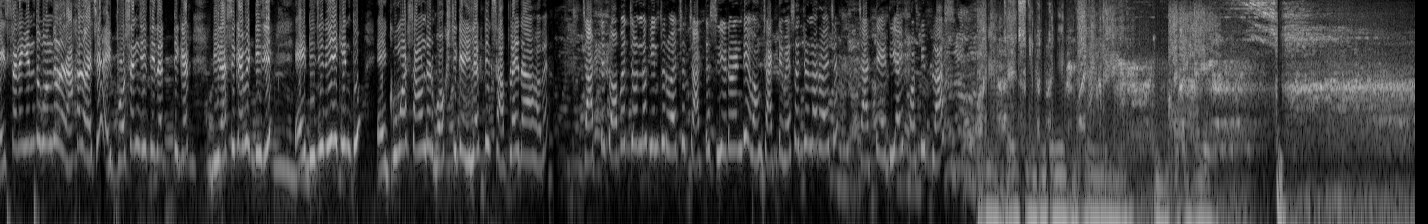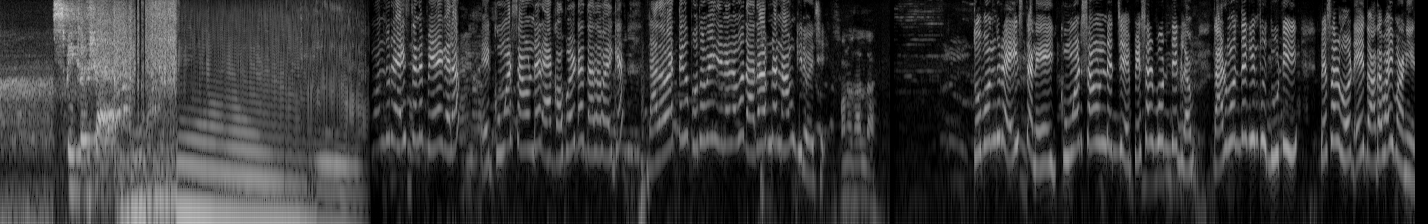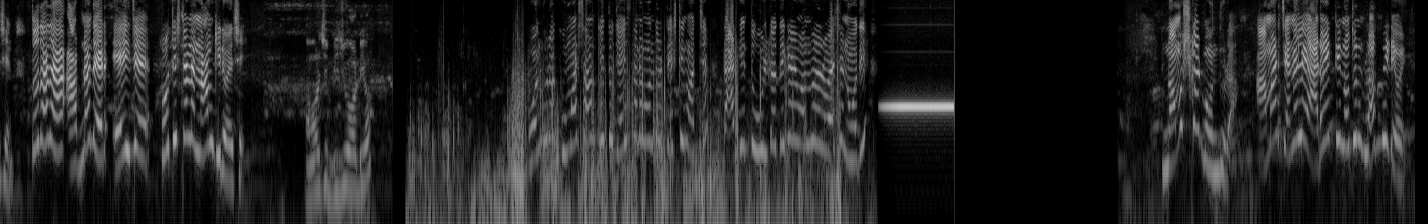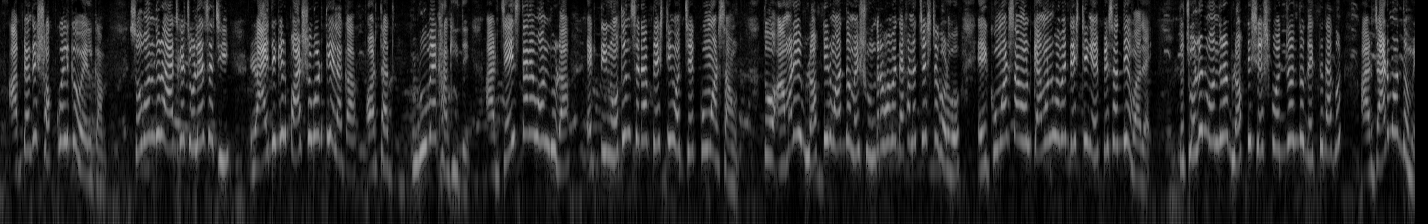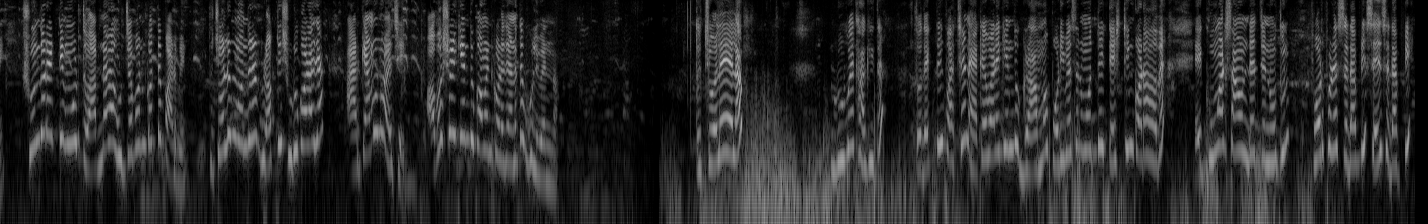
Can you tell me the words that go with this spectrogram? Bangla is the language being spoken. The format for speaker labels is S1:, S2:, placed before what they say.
S1: এই স্থানে কিন্তু বন্ধুরা রাখা রয়েছে এই প্রসেনজিৎ ইলেকট্রিকের বিরাশি কেবির ডিজি এই ডিজি দিয়ে কিন্তু এই কুমার সাউন্ডের বক্সটিকে ইলেকট্রিক সাপ্লাই দেওয়া হবে চারটে টপের জন্য কিন্তু রয়েছে চারটে সিএ টোয়েন্টি এবং চারটে বেসের জন্য রয়েছে চারটে ATI forty plus
S2: Speaker check.
S1: বন্ধুরা এই স্থানে পেয়ে গেলাম এই কুমার সাউন্ডের এক অপারেটর দাদাভাইকে। দাদাভাইয়ের থেকে প্রথমেই জেনে নেব দাদা আপনার নাম কি রয়েছে? তো বন্ধুরা এই স্থানে এই কুমার সাউন্ডের যে প্রেসার বোর্ড দেখলাম তার মধ্যে কিন্তু দুটি প্রেসার বোর্ড এই দাদাভাই বানিয়েছেন। তো দাদা আপনাদের এই যে প্রতিষ্ঠানের নাম কি রয়েছে?
S3: আমার হচ্ছে বিজু অডিও।
S1: বন্ধুরা কুমার সাউন্ড কিন্তু যেই স্থানে বন্ধুরা টেস্টিং হচ্ছে, তার কিন্তু উল্টো দিকে বন্ধুরা রয়েছে নদী। নমস্কার বন্ধুরা, আমার চ্যানেলে আরও একটি নতুন ব্লগ ভিডিওয় আপনাদের সকলকে ওয়েলকাম সো বন্ধুরা, আজকে চলে এসেছি রায়দিকের পার্শ্ববর্তী এলাকা, অর্থাৎ রুবে খাঁকিতে আর যেই স্থানে বন্ধুরা, একটি নতুন সেট আপ টেস্টিং হচ্ছে কুমার সাউন্ড তো আমার এই ব্লগটির মাধ্যমে সুন্দরভাবে দেখানোর চেষ্টা করব, এই কুমার সাউন্ড কেমনভাবে টেস্টিংয়ে প্রেসার দিয়ে বাজায়। তো চলুন বন্ধুরা ব্লগটি শেষ পর্যন্ত দেখতে থাকুন। আর যার মাধ্যমে সুন্দর একটি মুহূর্ত আপনারা উদযাপন করতে পারবেন। তো চলুন বন্ধুরা, ব্লগটি শুরু করা যাক। আর কেমন হয়েছে? অবশ্যই কিন্তু কমেন্ট করে জানাতে ভুলবেন না। তো চলে এলাম রুবে খাঁকিতে। তো দেখতেই পাচ্ছেন, একেবারে কিন্তু গ্রাম্য পরিবেশের মধ্যেই টেস্টিং করা হবে। এই কুমার সাউন্ডের যে নতুন ফোর ফোরের সেট আপটি সেই সেট আপটি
